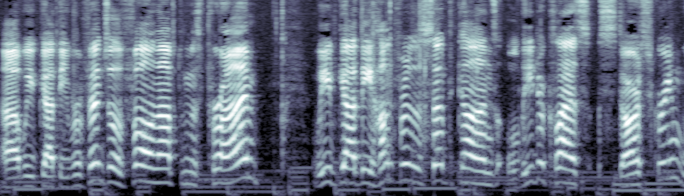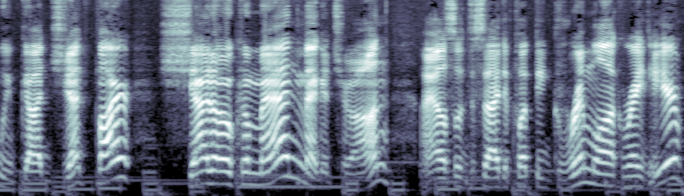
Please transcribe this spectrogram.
Uh, we've got the Revenge of the Fallen Optimus Prime. We've got the Hunt for the Decepticons Leader Class Starscream. We've got Jetfire, Shadow Command Megatron. I also decided to put the Grimlock right here.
